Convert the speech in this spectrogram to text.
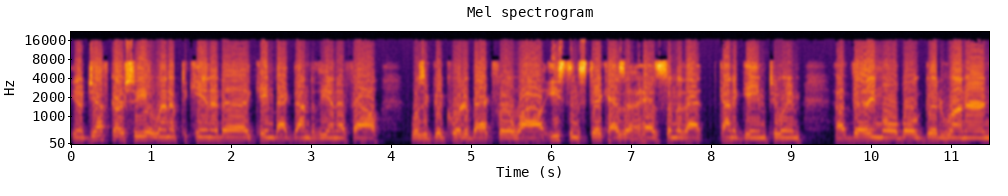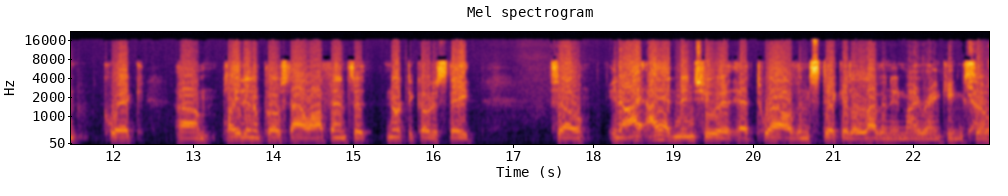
you know Jeff Garcia went up to Canada, came back down to the NFL, was a good quarterback for a while. Easton Stick has a, has some of that kind of game to him. Uh, very mobile, good runner, quick. Um, played in a pro style offense at North Dakota State. So you know I, I had Minshew at, at twelve and Stick at eleven in my rankings. So.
